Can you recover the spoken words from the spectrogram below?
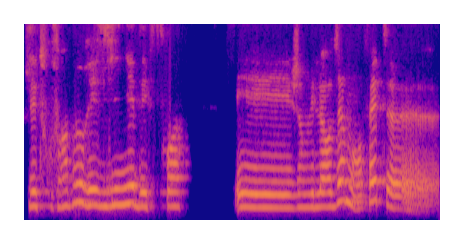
je les trouve un peu résignées des fois. Et j'ai envie de leur dire, mais en fait, euh,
